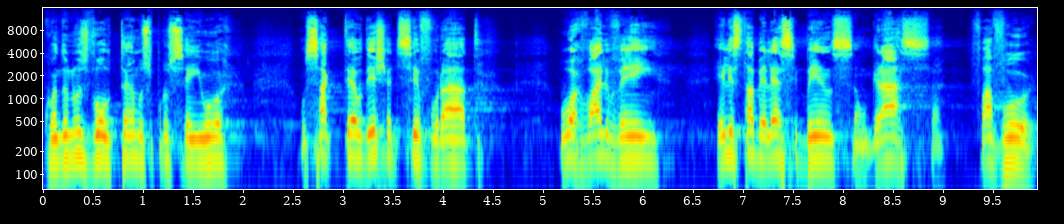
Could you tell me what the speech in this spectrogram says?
quando nos voltamos para o Senhor. O sactel deixa de ser furado o orvalho vem, ele estabelece bênção, graça, favor.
